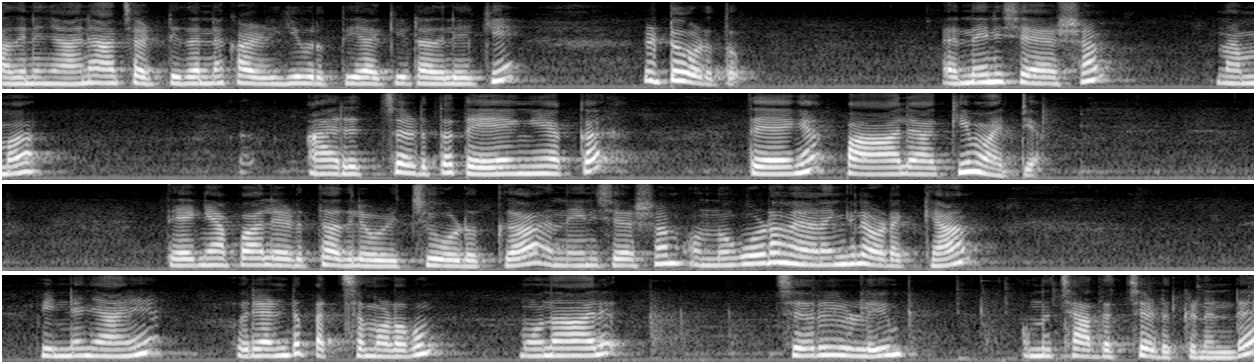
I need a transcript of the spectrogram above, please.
അതിന് ഞാൻ ആ ചട്ടി തന്നെ കഴുകി വൃത്തിയാക്കിയിട്ട് അതിലേക്ക് ഇട്ട് കൊടുത്തു. എന്നതിന് ശേഷം നമ്മൾ അരച്ചെടുത്ത തേങ്ങയൊക്കെ തേങ്ങ പാലാക്കി മാറ്റുക തേങ്ങാപ്പാലെടുത്ത് അതിലൊഴിച്ചു കൊടുക്കുക. എന്നതിന് ശേഷം ഒന്നുകൂടെ വേണമെങ്കിൽ ഉടയ്ക്കാം. പിന്നെ ഞാൻ രണ്ട് പച്ചമുളകും മൂന്നാൽ ചെറിയുള്ളിയും ഒന്ന് ചതച്ചെടുക്കുന്നുണ്ട്.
